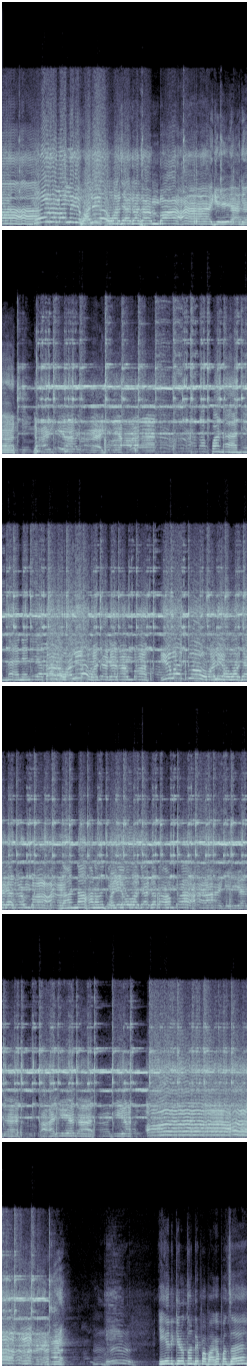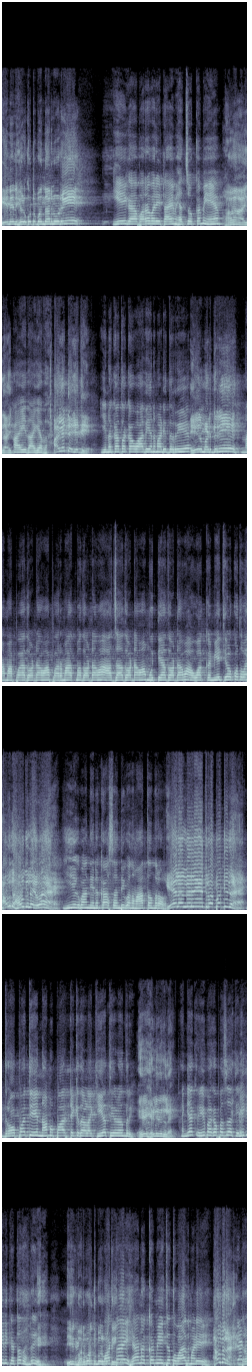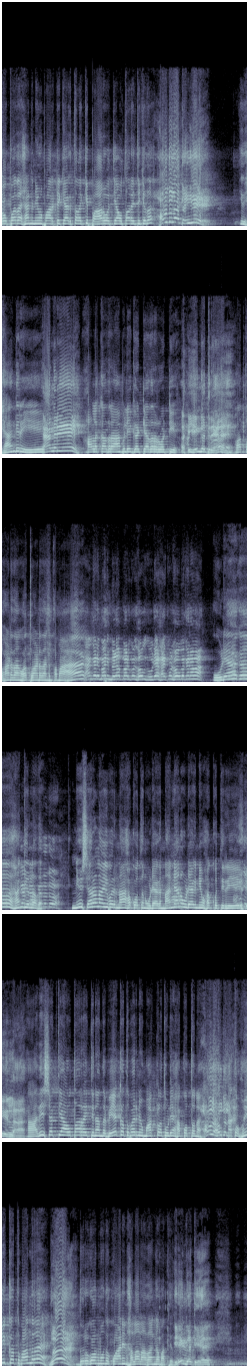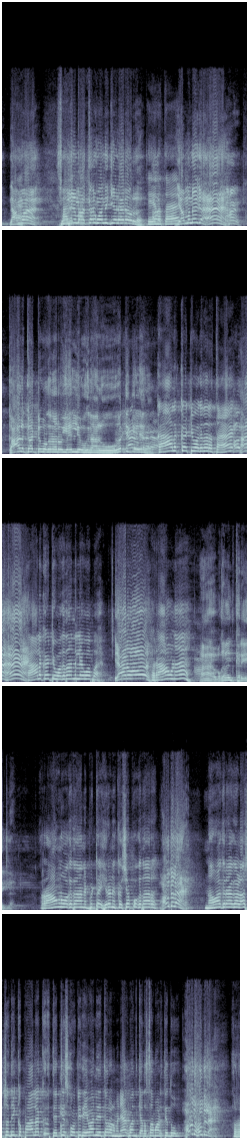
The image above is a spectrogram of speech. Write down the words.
ಮೂರು ಮಂದಿಗೆ ಒಲಿಯವ ಜಗದಂಬ. ಒಲಿಯಪ್ಪಣ್ಣ ನಿನ್ನ ನೆನೆಯತಾನ ಒಲಿಯವ ಜಗದಂಬ? ಇವತ್ತು ಒಲಿಯವ ಜಗದಂಬ. ಗಂಡ ಹಣನು ಒಲಿಯವ ಜಗದಂಬ. ಏನ್ ಕೇಳ್ತಾನ್ರಿಪ್ಪ ಬಾಗಪ್ಪಜ್ಜ ಏನೇನ್ ಹೇಳ್ಕೊತ ಬಂದಾರ ನೋಡ್ರಿ? ಈಗ ಬರೋಬರಿ ಟೈಮ್ ಹೆಚ್ಚು ಕಮ್ಮಿ ಐದ್ ಆಗ್ಯದ. ಇನ್ಕ ತಕ ವಾದ ಏನ್ ಮಾಡಿದ್ರಿ? ಏನ್ ಮಾಡಿದ್ರಿ? ನಮ್ಮ ಅಪ್ಪ ದೊಡ್ಡವ ಪರಮಾತ್ಮ ದೊಡ್ಡವ ಅಜ್ಜ ದೊಡ್ಡವ ಮುತ್ಯ ದೊಡ್ಡವ ಅವ್ವ ಕಮ್ಮಿ ಅಂತ ಹೇಳ್ಕೊತವ. ಈಗ ಬಂದ್ ಇನ್ನಕ ಸಂಧಿಗೆ ಒಂದು ಮಾತಂದ್ರ ಏನಂದ್ರಿ ದ್ರೌಪದಿದ? ದ್ರೌಪದಿ ನಮ್ಮ ಪಾರ್ಟಿಕ್ಕಿದಾಳಕಿ ಅಂತ ಹೇಳಂದ್ರಿ. ಏ ಹೇಳಿದ್ರಲ್ಲ. ಹಂಗ್ಯಾಕ್ರಿ ಈ ಭಾಗಪಜ್ಜ ತೆಲಿಗಿಲಿ ಕೆಟ್ಟದನ್ರಿ. ಈಗ ಬರ್ಬೋದು ಒಟ್ಟ ಹೆಣ್ಣು ಕಮ್ಮಿ ಐತಿ ಅಂತ ವಾದ ಮಾಡಿರಿ. ಹೌದಲ್ಲ? ದ್ರೌಪದ ಹೆಂಗ್ ನಿಮ್ಮ ಪಾರ್ಟಿಗೆ ಆಗ್ತಾಳಕಿ ಪಾರ್ವತಿ ಅವತಾರ ಐತಿಕಿದ ಹೌದಲ್ಲ ತಂಗಿ? ಇದು ಹೆಂಗ್ರಿ ಹೆಂಗ್ರಿ ಹಳ್ಳಕ್ಕಾದ್ರ ಆಂಬಲಿ ಗಟ್ಟಿ ಅದರ ರೊಟ್ಟಿ. ಹೆಂಗತ್ರಿ? ಹೊತ್ತು ಹಾಂಡದಂಗ ಹೊತ್ತು ಹಾಂಡದಂಗ ತಮ್ಮ. ಹಂಗಾರೆ ಮಾಡಿ ಮಿಳಪ್ ಮಾಡ್ಕೊಂಡು ಹೋಗಿ ಉಡ್ಯಾಗ ಹಾಕೊಂಡು ಹೋಗ್ಬೇಕನವ ಉಡ್ಯಾಗ ಹಂಗಿಲ್ಲ ಅದ. ಅದು ನೀವು ಶರಣಾಗಿ ಬರ್ರಿ ನಾ ಹಾಕೋತನ ಉಡ್ಯಾಗ. ನಾನೇನು ಉಡ್ಯಾಗ ನೀವು ಹಾಕೋತೀರಿ? ಇಲ್ಲ ಆದಿಶಕ್ತಿ ಅವತಾರ ಐತಿ ಅಂದ್ರೆ ಬೇಕತ್ ಬರ್ರಿ ನೀವು ಮಕ್ಕಳ ತುಡಿಯ ಹಾಕೋತಾನ. ಮತ್ತ ಹುಯ್ಕತ್ ಬಂದ್ರೆ ದುರ್ಗೋನ್ ಮುಂದೆ ಕ್ವಾಣಿನ ಹಲಾಲ್ ಆದಂಗ ಮತ್ತೆ ಹೆಂಗತಿ? ನಮ್ಮ ಸೂರ್ಯ ಮಾಸ್ತರ್ ಒಂದು ಕೇಳ್ಯಾರ ಅವ್ರು. ಏನತ್ತ? ಯಮನಗ ಕಾಲ್ ಕಟ್ಟಿ ಹೋಗದಾರು ಎಲ್ಲಿ ಹೋಗದಾರು ಅಂತ ಕೇಳ್ಯಾರ. ಕಾಲ ಕಟ್ಟಿ ಹೋಗದಾರ ಕಾಲ್ ಹಾ ಕಾಲ ಕಟ್ಟಿ ಒಗದಾನಲ್ಲೇ ಒಬ್ಬ? ಯಾರು? ರಾವಣ? ಹಾ ಒಗದಂತ ಖರೆ ಐತ್ಲ. ರಾವಣ ಒಗದಾನ ಬಿಟ್ಟ ಹಿರಣ ಕಶ್ಯಪ್ ಒಗದಾರ ಹೌದಲ್ಲ? ನವಗ್ರಹಗಳ ಅಷ್ಟ ದಿಕ್ಕ ಪಾಲಕರು ತೆತ್ತಿಸ್ ಕೋಟಿ ದೇವಾನಿತ್ಯವ್ರ ಅವ್ರ ಮನ್ಯಾಗ ಬಂದು ಕೆಲಸ ಮಾಡ್ತಿದ್ದು. ಹೌದು ಹೌದಲ್ಲ.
